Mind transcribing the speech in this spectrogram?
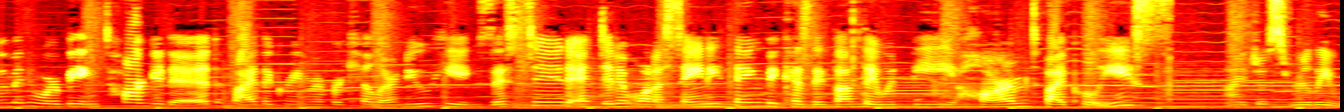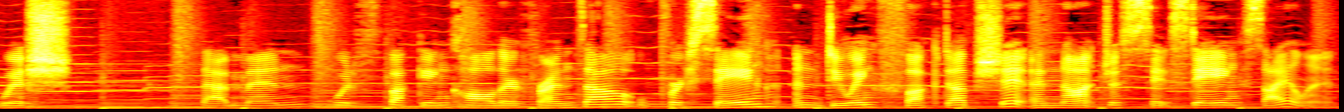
Women who were being targeted by the Green River Killer knew he existed and didn't want to say anything because they thought they would be harmed by police. I just really wish that men would fucking call their friends out for saying and doing fucked up shit and not just say, staying silent.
